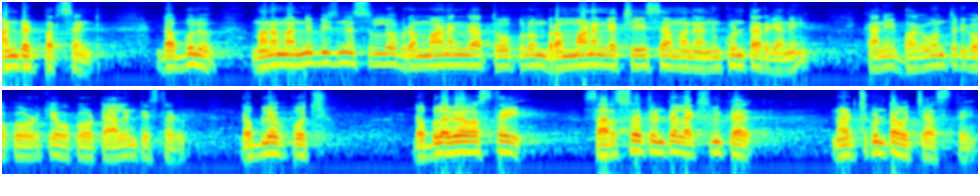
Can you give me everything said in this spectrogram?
Hundred percent. డబ్బులు. మనం అన్ని బిజినెస్ల్లో బ్రహ్మాండంగా తోపులం బ్రహ్మాండంగా చేశామని అనుకుంటారు కానీ కానీ భగవంతుడికి ఒక్కొక్కడికి ఒక్కొక్క టాలెంట్ ఇస్తాడు. డబ్బులు ఇవ్వకపోవచ్చు డబ్బులు అవే వస్తాయి. సరస్వతి ఉంటే లక్ష్మి క నడుచుకుంటా వచ్చేస్తాయి.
